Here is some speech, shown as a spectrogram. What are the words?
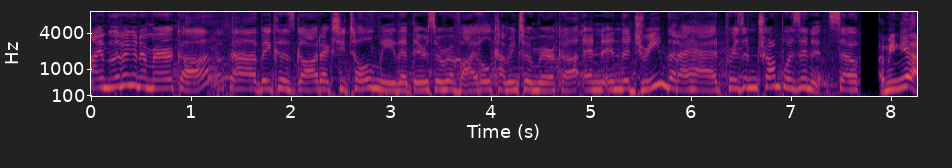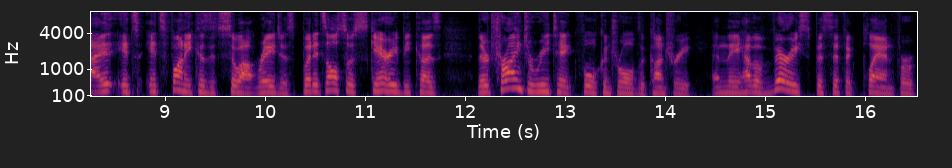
I'm living in America uh, because God actually told me that there's a revival coming to America, and in the dream that I had, President Trump was in it. So, I mean, yeah, it, it's it's funny because it's so outrageous, but it's also scary because they're trying to retake full control of the country, and they have a very specific plan for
